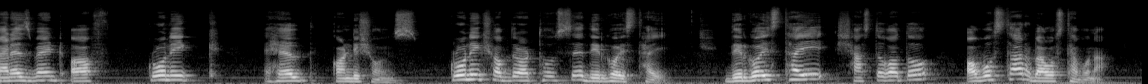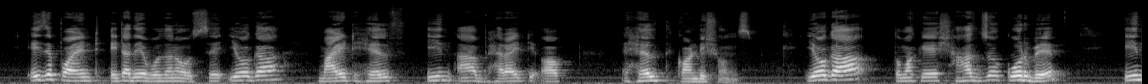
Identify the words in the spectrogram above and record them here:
management of chronic health conditions chronic শব্দের অর্থ হচ্ছে দীর্ঘস্থায়ী। দীর্ঘস্থায়ী স্বাস্থ্যগত অবস্থার ব্যবস্থাপনা। এই যে পয়েন্ট এটা দিয়ে বোঝানো হচ্ছে yoga might help in a variety of health conditions yoga তোমাকে সাহায্য করবে ইন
